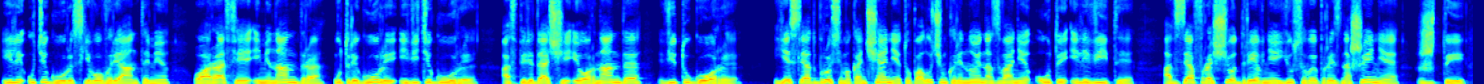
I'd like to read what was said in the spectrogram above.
или Утигуры с его вариантами, у Арафия и Минандра – Утригуры и Витигуры, а в передаче Иорнанда – Витугоры. Если отбросим окончание, то получим коренное название Уты или Виты, а взяв в расчет древнее юсовое произношение – Жты –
